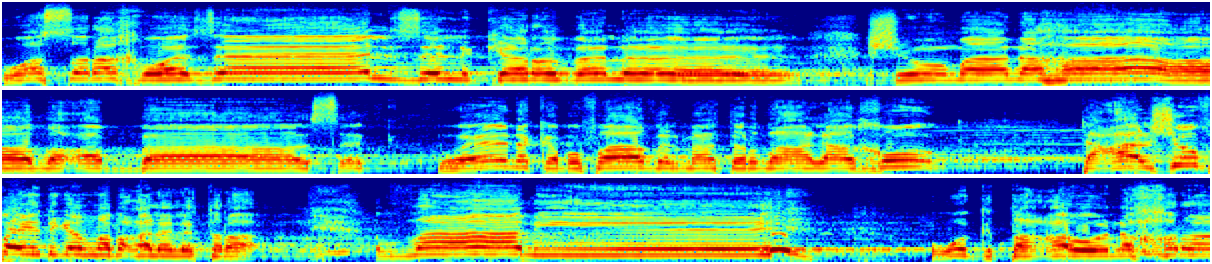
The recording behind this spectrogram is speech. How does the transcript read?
واصرخ وزلزل كربلاء شو ما نهاض عباسك. وينك أبو فاضل ما ترضى على أخوك؟ تعال شوفه يتقلب على التراب ضامي وقطعوا نحرك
